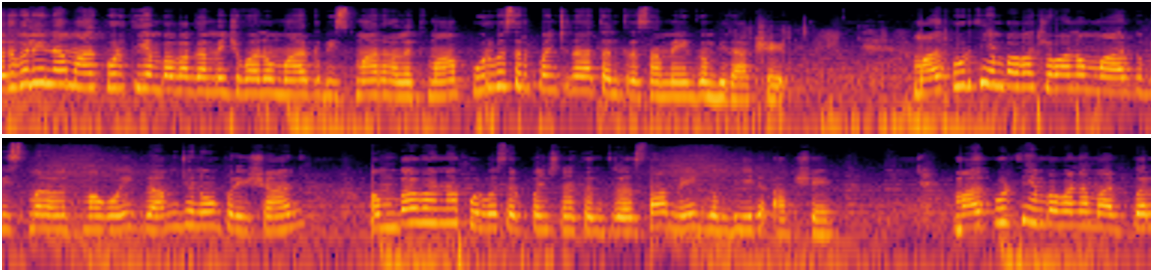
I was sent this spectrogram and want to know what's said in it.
અરવલ્લીના માલપુરથી અંબાવા ગામે જવાનો માર્ગ બિસ્માર હાલતમાં પૂર્વ સરપંચના તંત્ર સામે ગંભીર આક્ષેપ. માલપુરથી અંબાવા જવાનો માર્ગ બિસ્માર હાલતમાં હોય ગ્રામજનો પરેશાન, અંબાવાના પૂર્વ સરપંચના તંત્ર સામે ગંભીર આક્ષેપ. માલપુરથી અંબાવાના માર્ગ પર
